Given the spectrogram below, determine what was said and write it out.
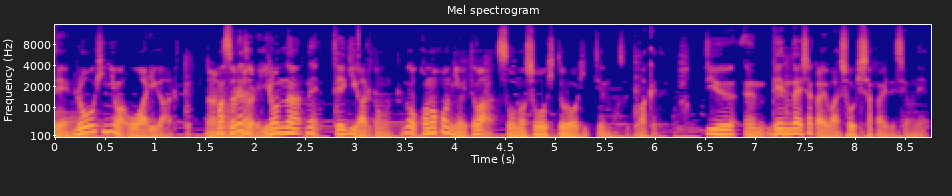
で、浪費には終わりがあると。ねまあ、それぞれいろんなね、定義があると思うんだけど、この本においては、その消費と浪費っていうのをそうやって分けてる。っていう、うん現代社会は消費社会ですよね、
